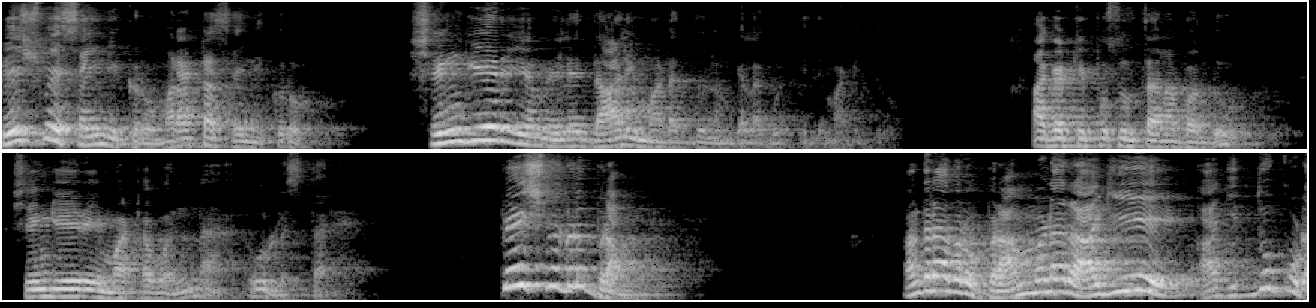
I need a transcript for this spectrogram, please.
ಪೇಶ್ವೆ ಸೈನಿಕರು, ಮರಾಠ ಸೈನಿಕರು ಶೃಂಗೇರಿಯ ಮೇಲೆ ದಾಳಿ ಮಾಡದ್ದು ನಮಗೆಲ್ಲ ಗೊತ್ತಿದೆ ಮಾಡಿದ್ದು. ಆಗ ಟಿಪ್ಪು ಸುಲ್ತಾನ ಬಂದು ಶೃಂಗೇರಿ ಮಠವನ್ನು ಉರುಳಿಸ್ತಾರೆ. ಪೇಶ್ವೆಗಳು ಬ್ರಾಹ್ಮಣರು. ಅಂದರೆ ಅವರು ಬ್ರಾಹ್ಮಣರಾಗಿಯೇ ಆಗಿದ್ದೂ ಕೂಡ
